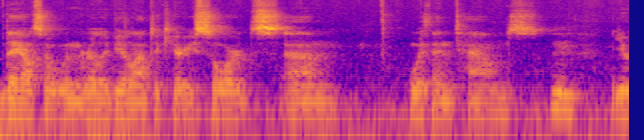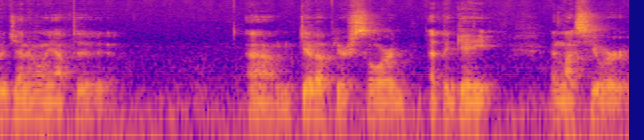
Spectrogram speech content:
they also wouldn't really be allowed to carry swords um, within towns. Yeah. Hmm. You would generally have to um, give up your sword at the gate unless you were.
